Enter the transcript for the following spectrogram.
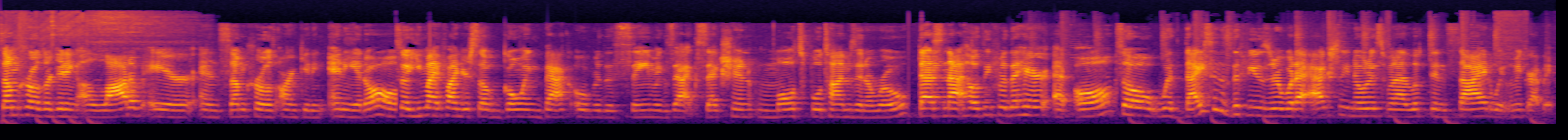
some curls are getting a lot of air and some curls aren't getting any at all. So you might find yourself going back over the same exact section multiple times in a row. That's not healthy for the hair at all. So with Dyson's diffuser, what I actually noticed when I looked inside, wait, let me grab it.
